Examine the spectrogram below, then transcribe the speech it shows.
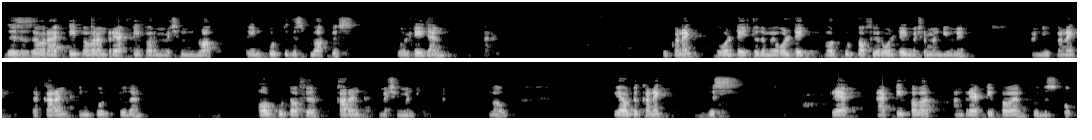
This is our active power and reactive power measurement block. The input to this block is voltage and current. You connect voltage to the voltage output of your voltage measurement unit and you connect the current input to the output of your current measurement unit. Now we have to connect this react active power and reactive power to the scope.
